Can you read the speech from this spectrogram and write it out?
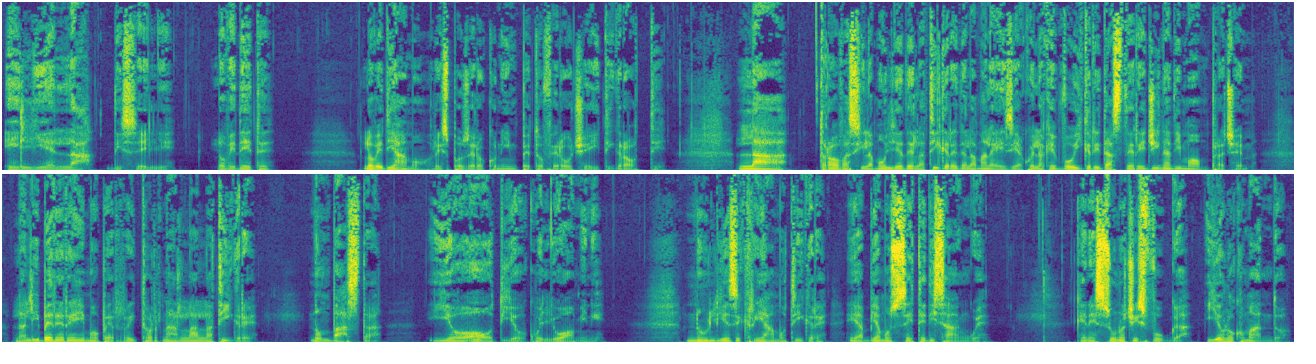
Egli è là, diss'egli. Lo vedete? Lo vediamo, risposero con impeto feroce i tigrotti. Là trovasi la moglie della tigre della Malesia, quella che voi gridaste regina di Mompracem. La libereremo per ritornarla alla tigre. Non basta. Io odio quegli uomini. Non li esecriamo, tigre, e abbiamo sete di sangue. Che nessuno ci sfugga, io lo comando.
